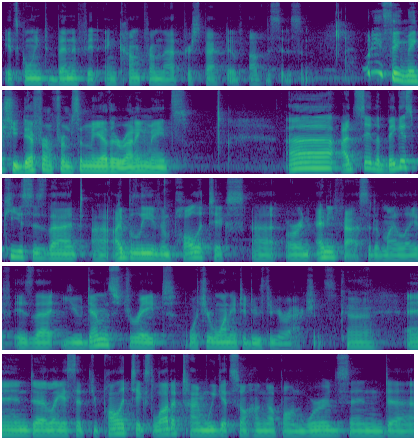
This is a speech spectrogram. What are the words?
it's going to benefit and come from that perspective of the citizen. What do you think makes you different from some of the other running mates? Uh, I'd say the biggest piece is that uh, I believe in politics uh, or in any facet of my life is that you demonstrate what you're wanting to do through your actions. Okay. And uh, like I said, through politics, a lot of time we get so hung up on words and uh,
